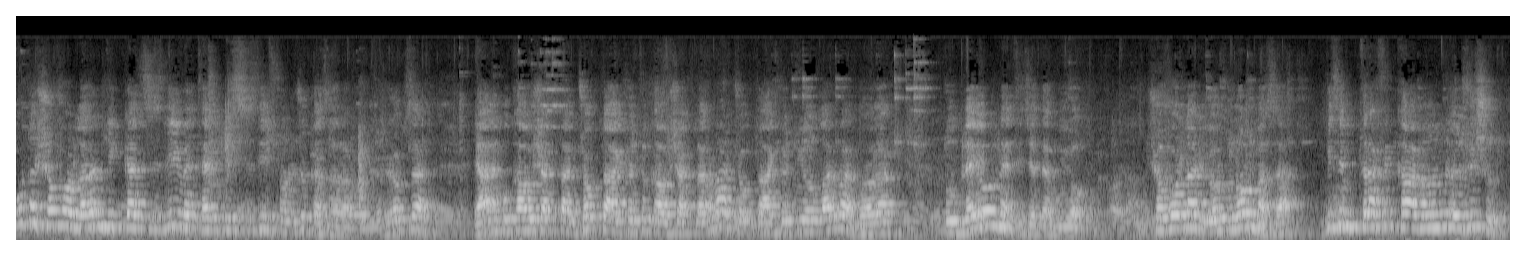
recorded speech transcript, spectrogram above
Burada şoförlerin dikkatsizliği ve tedbirsizliği sonucu kazalar oluyor. Yoksa yani bu kavşaktan çok daha kötü kavşaklar var, çok daha kötü yollar var. Buralar duble yol neticede bu yol. Şoförler yorgun olmasa bizim trafik kanununun özü şudur.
